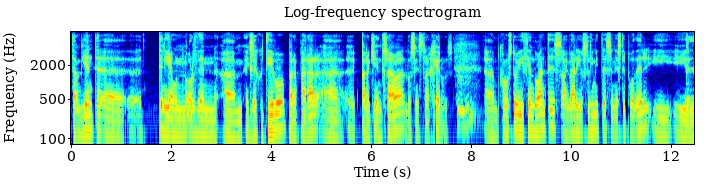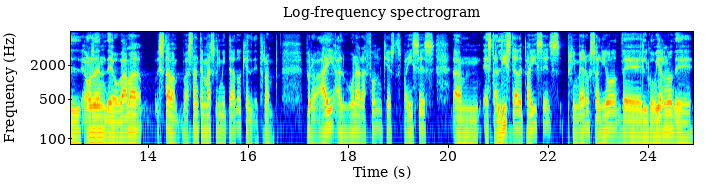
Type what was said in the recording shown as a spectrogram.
también te, uh, tenía un orden um, ejecutivo para parar a, para que entraba los extranjeros. Uh -huh. um, como estuve diciendo antes, hay varios límites en este poder y, y, el orden de Obama estaba bastante más limitado que el de Trump. Pero hay alguna razón que estos países, um, esta lista de países, primero salió del gobierno de,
